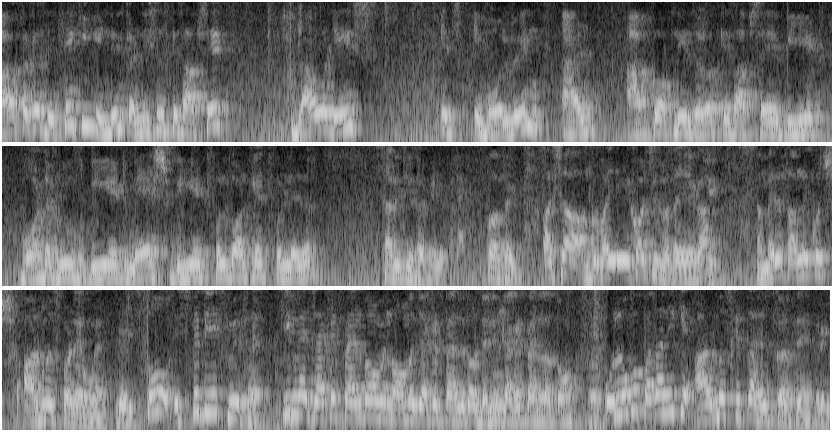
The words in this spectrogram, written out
आप अगर देखें कि इंडियन कंडीशंस के हिसाब से now days it's evolving and आपको अपनी ज़रूरत के हिसाब से be it waterproof be it mesh be it full कॉन्टलेट फुल लेदर सारी चीज़ अवेलेबल है। परफेक्ट अच्छा अंकुर भाई एक और चीज़ बताइएगा। मेरे सामने कुछ आर्मर्स पड़े हुए हैं। तो इस पे भी एक मिथ है कि मैं जैकेट पहनता हूँ मैं नॉर्मल जैकेट पहन लेता हूँ डेनिम जैकेट पहन लेता हूँ। उन लोगों को पता नहीं कि आर्मर्स कितना हेल्प करते हैं।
